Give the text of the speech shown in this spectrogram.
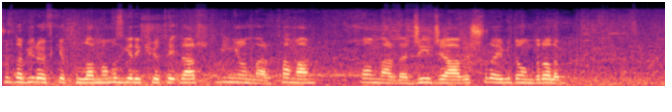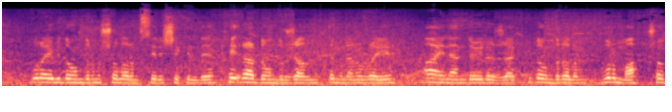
Şurada bir öfke kullanmamız gerekiyor tekrar. Minyonlar tamam. Onlar da GG abi. Şurayı bir donduralım. Burayı bir dondurmuş olalım seri şekilde. Tekrar donduracağız muhtemelen orayı. Aynen de öyle olacak. Bir donduralım. Vurma. Çok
